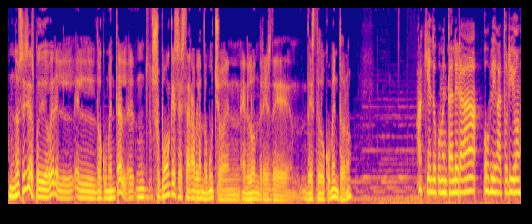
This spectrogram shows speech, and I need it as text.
No sé si has podido ver el, documental. Eh, supongo que se estará hablando mucho en, Londres de, de este documento, ¿no? Aquí el documental era obligatorio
